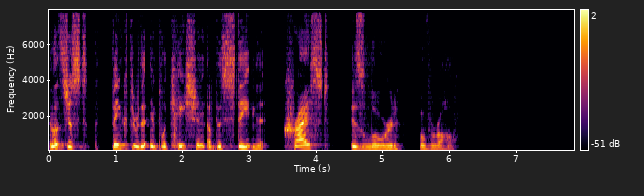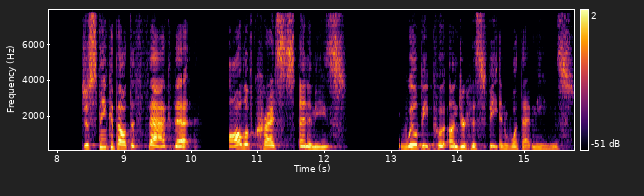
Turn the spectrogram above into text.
And let's just think through the implication of this statement Christ is Lord over all. Just think about the fact that all of Christ's enemies will be put under his feet and what that means.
